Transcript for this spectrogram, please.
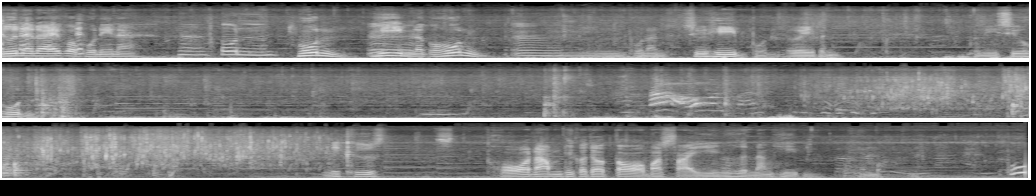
ซื้อในใดกว่าพวกนี้นะหุ่น หุ้นหิมแล้วก็หุ้นอืมอืมพวกนั้นซื้อหิมผลเอ้ยเป็นพวกนี้ซื้อหุ้น นี่คือทอนำที่เขาเจ้าต่อมาใส่เฮือนนางหิมเห็นบ่พู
